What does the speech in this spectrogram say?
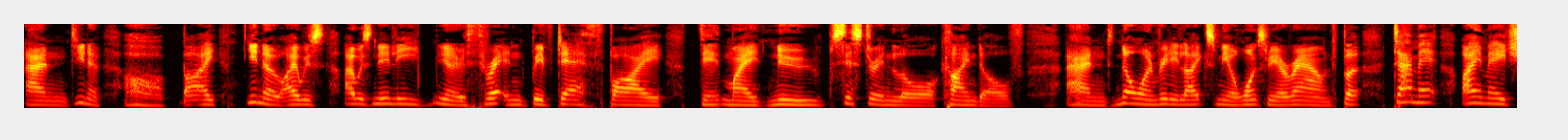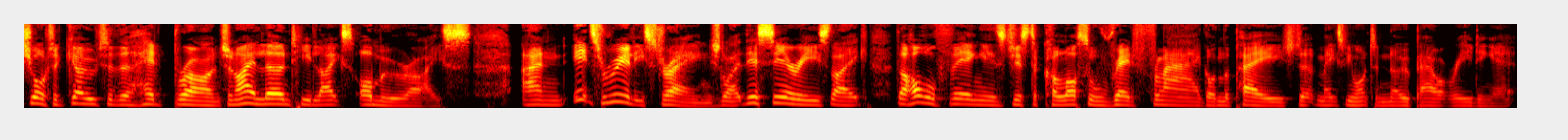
And you know oh by you know i was i was nearly you know threatened with death by the, my new sister-in-law kind of. And no one really likes me or wants me around. But damn it i made sure to go to the head branch and i learned he likes omu rice. And it's really strange. Like this series like the whole thing is just a colossal red flag on the page that makes me want to nope out reading it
